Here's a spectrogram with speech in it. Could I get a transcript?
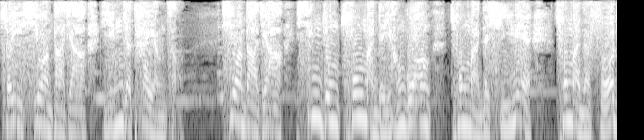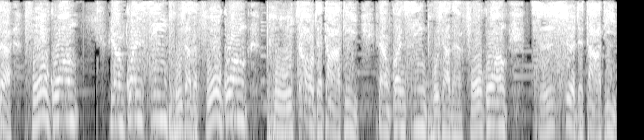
所以，希望大家迎着太阳走。希望大家心中充满着阳光，充满着喜悦，充满着佛的佛光，让观世音菩萨的佛光普照着大地，让观世音菩萨的佛光直射着大地，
